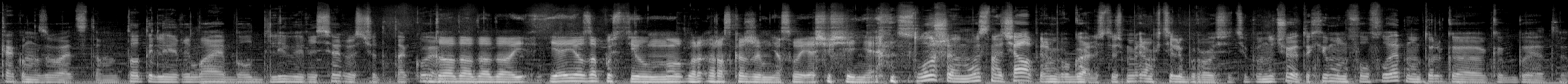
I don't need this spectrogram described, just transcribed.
как он называется там, Totally Reliable Delivery Service, что-то такое. Да, да, да, да. Я ее запустил, но расскажи мне свои ощущения. Слушай, мы сначала прям ругались, то есть мы прям хотели бросить. Типа, ну что, это Human Full Flat, но только как бы это,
